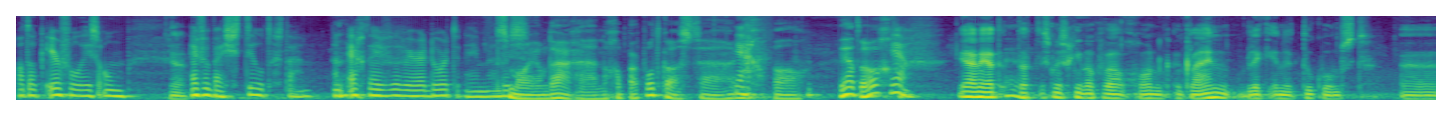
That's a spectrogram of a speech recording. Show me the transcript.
wat ook eervol is om ja. even bij stil te staan. En echt even weer door te nemen. Het is Dus- mooi om daar eh, nog een paar podcasts eh, in Ja. ieder geval. Ja, toch? Ja, Ja, nou ja, d- dat is misschien ook wel gewoon een klein blik in de toekomst. Eh,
